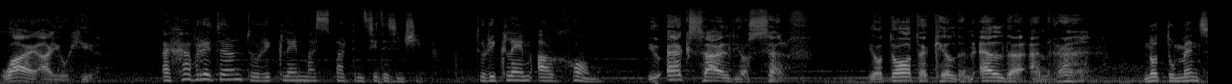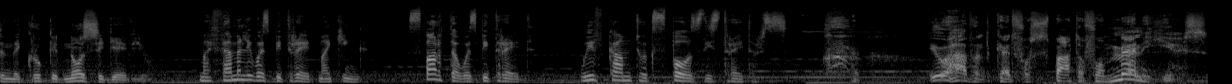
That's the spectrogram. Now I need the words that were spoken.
Why are you here? I have returned to reclaim my Spartan citizenship, to reclaim our home. You exiled yourself. Your daughter killed an elder and ran. Not to mention the crooked nose she gave you. My family was betrayed, my king. Sparta was betrayed. We've come to expose these traitors. You haven't cared for Sparta for many years.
